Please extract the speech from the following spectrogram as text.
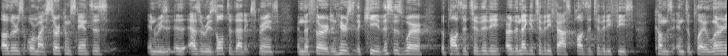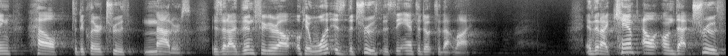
others, or my circumstances re- as a result of that experience? And the third, and here's the key this is where the positivity or the negativity fast, positivity feast comes into play. Learning how to declare truth matters. Is that I then figure out, okay, what is the truth that's the antidote to that lie? And then I camp out on that truth,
